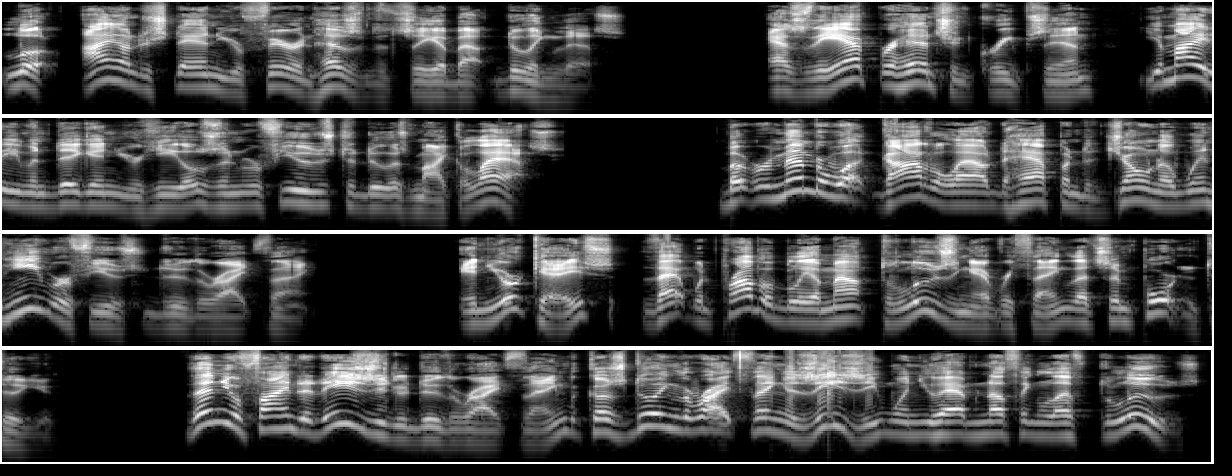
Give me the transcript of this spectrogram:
Look, I understand your fear and hesitancy about doing this. As the apprehension creeps in, you might even dig in your heels and refuse to do as Michael asks. But remember what God allowed to happen to Jonah when he refused to do the right thing. In your case, that would probably amount to losing everything that's important to you. Then you'll find it easy to do the right thing because doing the right thing is easy when you have nothing left to lose.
